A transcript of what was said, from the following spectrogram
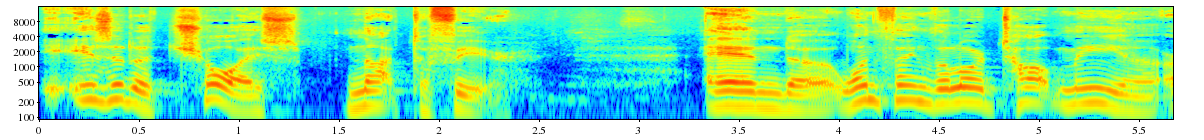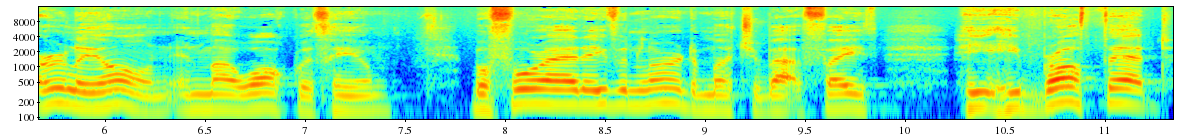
Is it a choice not to fear? And uh, one thing the Lord taught me uh, early on in my walk with Him, before I had even learned much about faith, He, he brought that.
